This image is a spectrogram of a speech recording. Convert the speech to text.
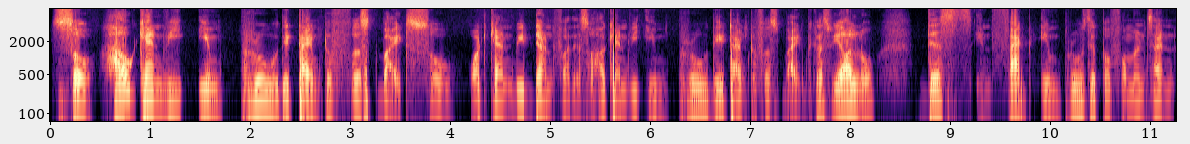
So how can we improve the time to first byte? So what can be done for this? So how can we improve the time to first byte? Because we all know this in fact improves the performance and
